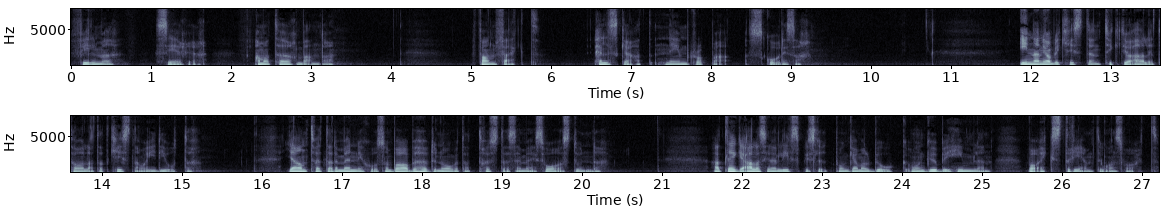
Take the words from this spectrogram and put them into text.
filmer, serier, amatörvandra. Fun fact. Älskar att namedroppa skådisar. Innan jag blev kristen tyckte jag ärligt talat att kristna var idioter. Hjärntvättade människor som bara behövde något att trösta sig med i svåra stunder. Att lägga alla sina livsbeslut på en gammal bok och en gubbe i himlen var extremt oansvarigt.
